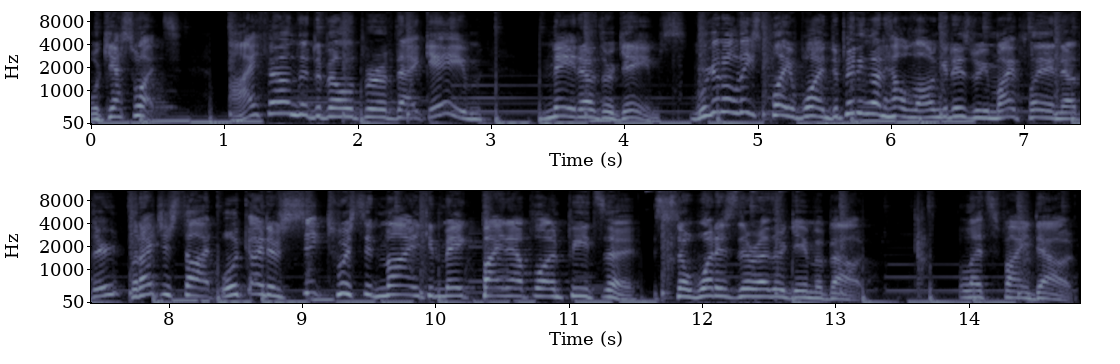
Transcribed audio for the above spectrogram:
Well, guess what? I found the developer of that game made other games. We're gonna at least play one. Depending on how long it is, we might play another. But I just thought, what kind of sick, twisted mind can make pineapple on pizza? So what is their other game about? Let's find out.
